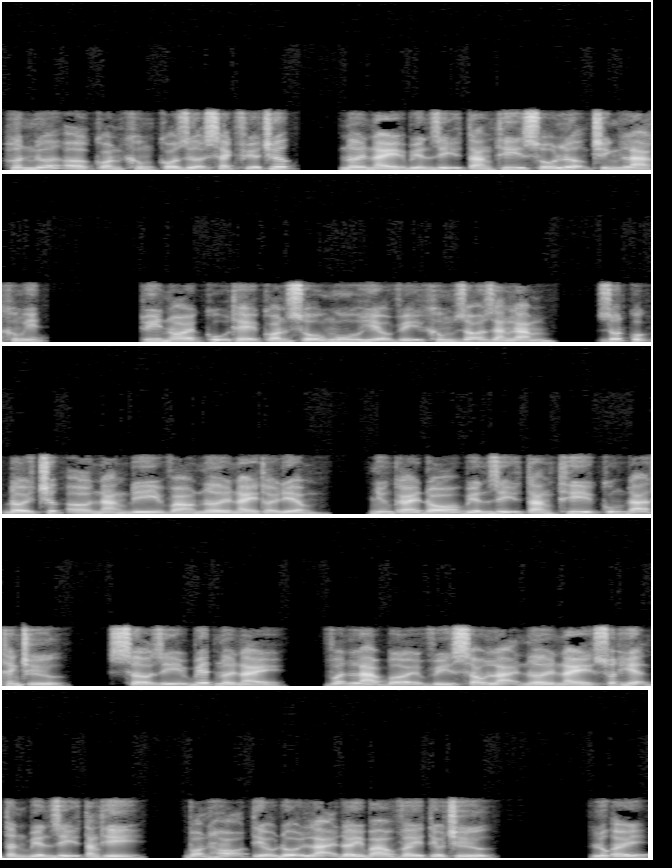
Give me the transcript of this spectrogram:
hơn nữa ở còn không có rửa sạch phía trước, nơi này biến dị tăng thi số lượng chính là không ít. Tuy nói cụ thể con số ngu hiểu vị không rõ ràng lắm, rốt cuộc đời trước ở nàng đi vào nơi này thời điểm, những cái đó biến dị tăng thi cũng đã thanh trừ, sở dĩ biết nơi này, vẫn là bởi vì sau lại nơi này xuất hiện tân biến dị tăng thi, bọn họ tiểu đội lại đây bao vây tiêu trừ. Lúc ấy,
